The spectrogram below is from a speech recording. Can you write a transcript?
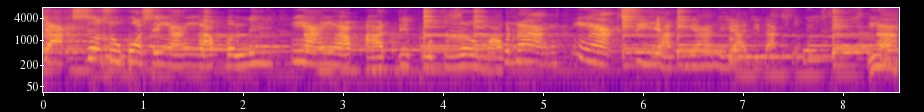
daksa supo sing nganggap beli nganggap adi putra mau menang ngaksian nyanyi aji daksa. Nah,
